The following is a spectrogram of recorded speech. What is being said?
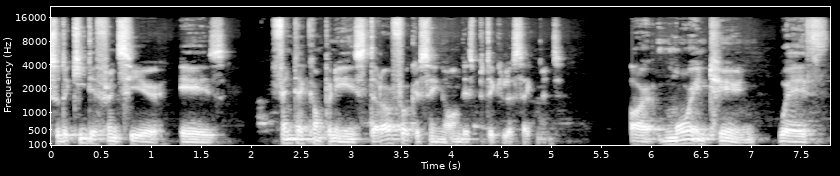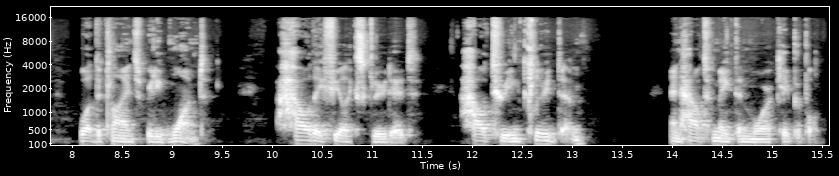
So the key difference here is fintech companies that are focusing on this particular segment are more in tune with what the clients really want, how they feel excluded, how to include them, and how to make them more capable.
